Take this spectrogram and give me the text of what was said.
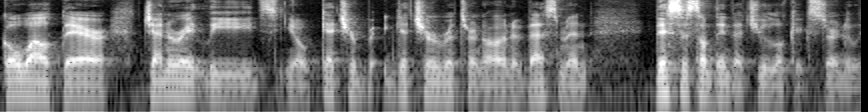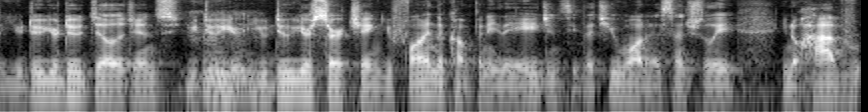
go out there generate leads you know get your get your return on investment this is something that you look externally you do your due diligence you do your mm-hmm. you do your searching you find the company the agency that you want to essentially you know have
